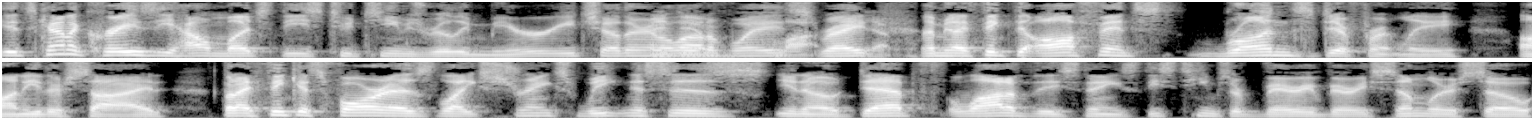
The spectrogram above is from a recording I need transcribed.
it's kind of crazy how much these two teams really mirror each other in they a lot of ways, lot. right? Yep. I mean, I think the offense runs differently on either side. But I think as far as like strengths, weaknesses, you know, depth, a lot of these things, these teams are very, very similar. So,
